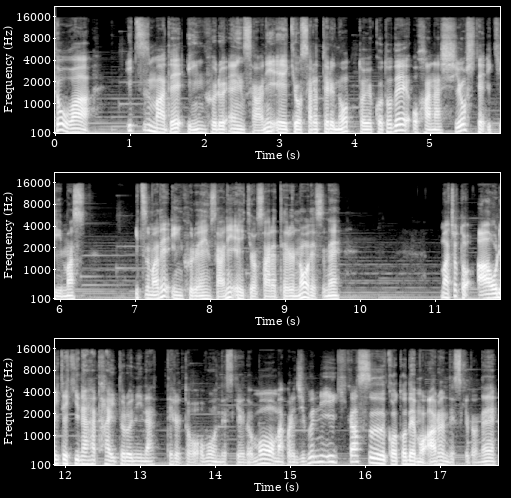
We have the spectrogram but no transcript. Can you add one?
今日はいつまでインフルエンサーに影響されてるの？ということでお話をしていきます。いつまでインフルエンサーに影響されてるの？ですね。まあちょっと煽り的なタイトルになってると思うんですけれども、まあこれ自分に言い聞かすことでもあるんですけどね。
